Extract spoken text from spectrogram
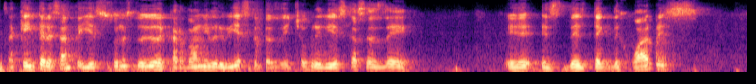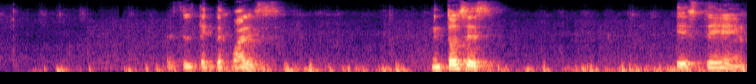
O sea, qué interesante, y es un estudio de Cardón y Briviescas. De hecho, Briviescas es, de, eh, es del TEC de Juárez. Es del TEC de Juárez. Entonces, este,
